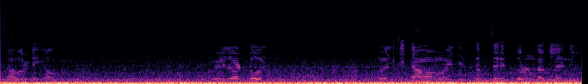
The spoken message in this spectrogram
सावर्डे गाव पहिला टोल टोलची कामं म्हणजे चकचकीत करून टाकल्याने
